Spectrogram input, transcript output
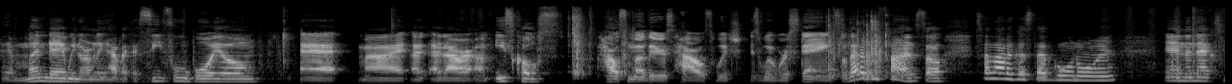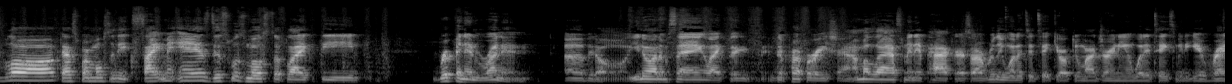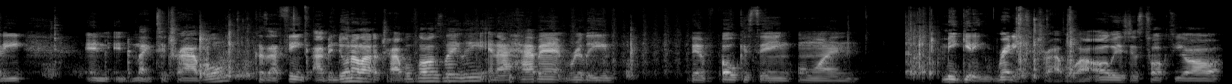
And then Monday we normally have like a seafood boil at my at, at our um, East Coast house mother's house, which is where we're staying. So that'll be fun. So it's a lot of good stuff going on in the next vlog. That's where most of the excitement is. This was most of like the ripping and running of it all. You know what I'm saying? Like the the preparation. I'm a last minute packer, so I really wanted to take y'all through my journey and what it takes me to get ready and, and like to travel. Because I think I've been doing a lot of travel vlogs lately, and I haven't really been focusing on me getting ready to travel. I always just talk to y'all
